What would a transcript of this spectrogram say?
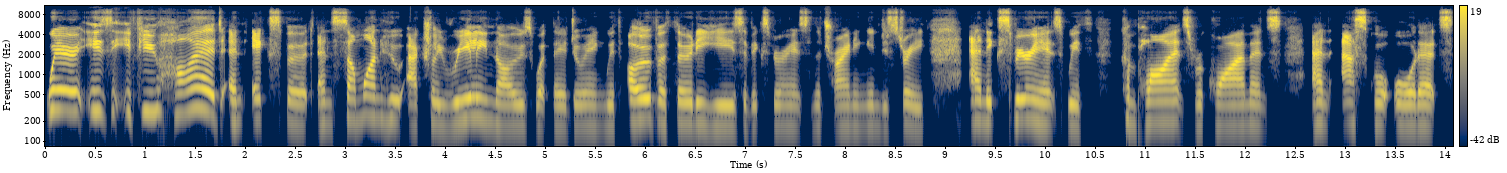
Whereas if you hired an expert and someone who actually really knows what they're doing with over 30 years of experience in the training industry and experience with compliance requirements and ASQA audits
